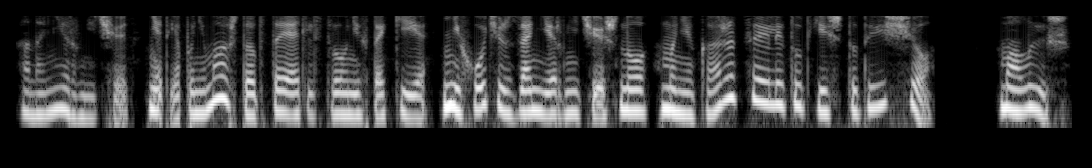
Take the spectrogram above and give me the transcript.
Она нервничает. Нет, я понимаю, что обстоятельства у них такие. Не хочешь, занервничаешь, но мне кажется, или тут есть что-то еще? Малыш,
